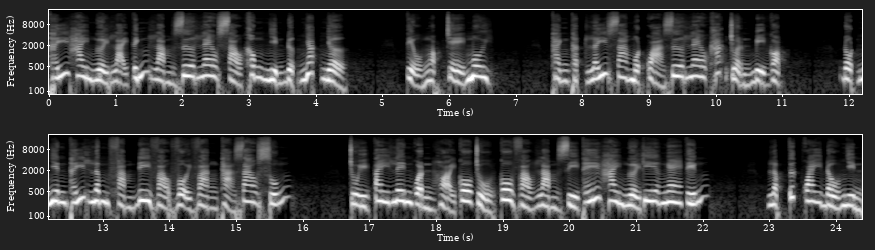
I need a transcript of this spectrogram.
Thấy hai người lại tính làm dưa leo xào không nhịn được nhắc nhở. Tiểu ngọc chề môi. Thành thật lấy ra một quả dưa leo khác chuẩn bị gọt. Đột nhiên thấy Lâm Phàm đi vào vội vàng thả dao xuống. Chùi tay lên quần hỏi cô chủ cô vào làm gì thế hai người kia nghe tiếng. Lập tức quay đầu nhìn.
